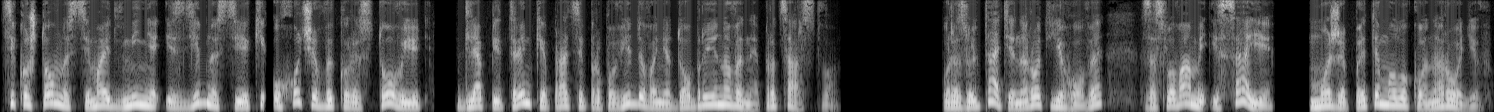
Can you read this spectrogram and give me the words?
Ці коштовності мають вміння і здібності, які охоче використовують для підтримки праці проповідування доброї новини про царство. У результаті народ Єгови, за словами Ісаї, може пити молоко народів.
